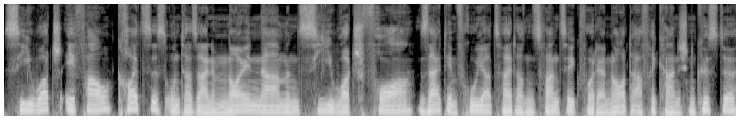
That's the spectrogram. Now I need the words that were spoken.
Sea-Watch e.V. kreuzt es unter seinem neuen Namen Sea-Watch 4 seit dem Frühjahr 2020 vor der nordafrikanischen Küste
